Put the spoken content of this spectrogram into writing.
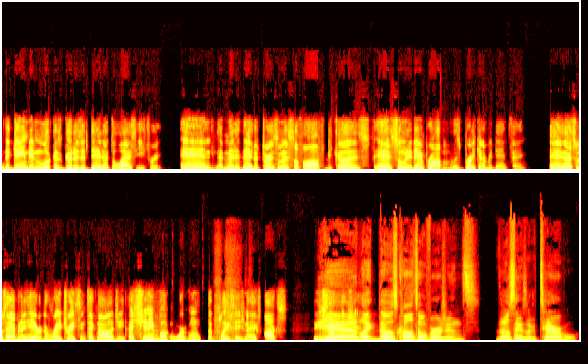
the game didn't look as good as it did at the last E3. And admitted they had to turn some of this stuff off because it had so many damn problems. It was breaking every damn thing. And that's what's happening here. The ray tracing technology, that shit ain't Mhm. fucking work on the PlayStation or Xbox. You need stop that yeah, shit. like those console versions, those things look terrible.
